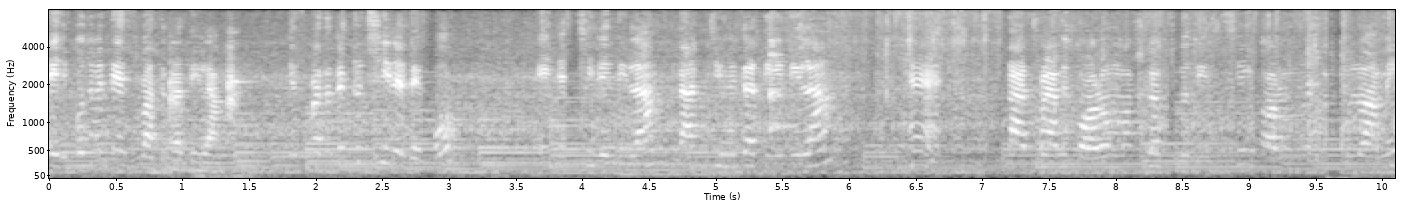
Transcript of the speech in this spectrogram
এই যে প্রথমে তেজপাতাটা দিলাম। তেজপাতাটা একটু ছিঁড়ে দেবো। এই যে ছিঁড়ে দিলাম দারচিনিটা দিয়ে দিলাম। হ্যাঁ তারপরে আমি গরম মশলাগুলো দিচ্ছি গরম মশলাগুলো আমি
